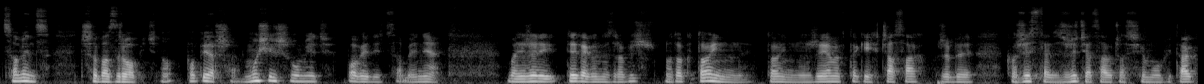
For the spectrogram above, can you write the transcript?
Co więc trzeba zrobić? No, po pierwsze, musisz umieć powiedzieć sobie nie. Bo jeżeli ty tego nie zrobisz, no to kto inny? Kto inny? Żyjemy w takich czasach, żeby korzystać z życia, cały czas się mówi, tak?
